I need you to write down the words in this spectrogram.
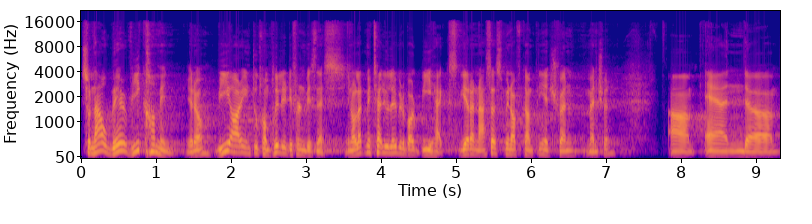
So now where we come in, you know, we are into completely different business. You know, let me tell you a little bit about BeeHex. We are an NASA spin-off company, as Sven mentioned. Um, and uh,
